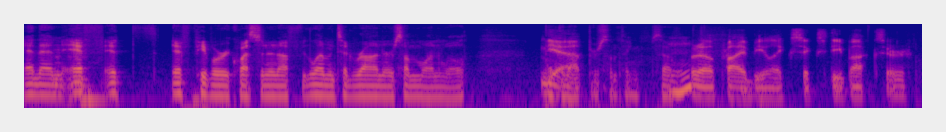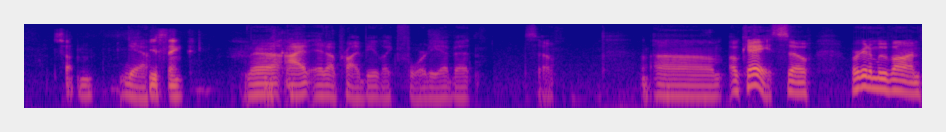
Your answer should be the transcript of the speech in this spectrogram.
and then Mm-hmm. if it if people request it enough, limited run or someone will pick it up or something. So but it'll probably be like sixty bucks or something. yeah, You think? Nah, I it'll probably be like forty, I bet. So, um, okay, so we're gonna move on.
